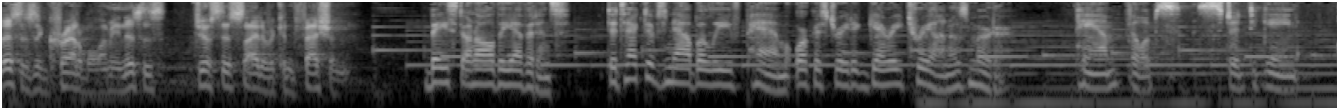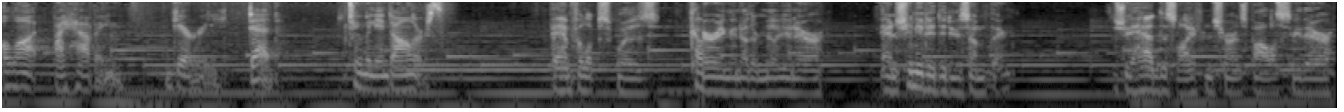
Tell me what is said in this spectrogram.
This is incredible. I mean, this is just this side of a confession. Based on all the evidence, detectives now believe Pam orchestrated Gary Triano's murder. Pam Phillips stood to gain a lot by having Gary dead. $2 million. Pam Phillips was covering another millionaire and she needed to do something. She had this life insurance policy there.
